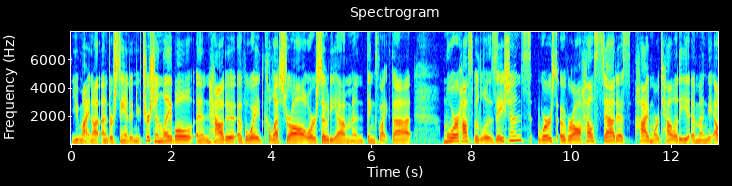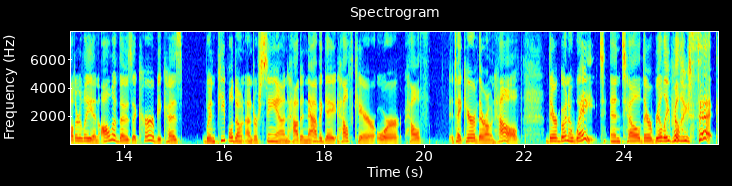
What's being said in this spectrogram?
you might not understand a nutrition label and how to avoid cholesterol or sodium and things like that. More hospitalizations, worse overall health status, high mortality among the elderly, and all of those occur because when people don't understand how to navigate healthcare or health take care of their own health, they're going to wait until they're really, really sick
